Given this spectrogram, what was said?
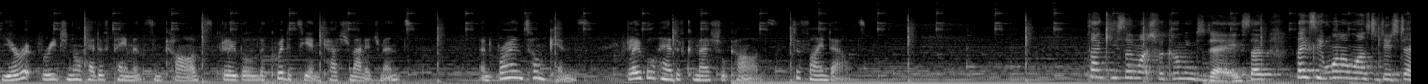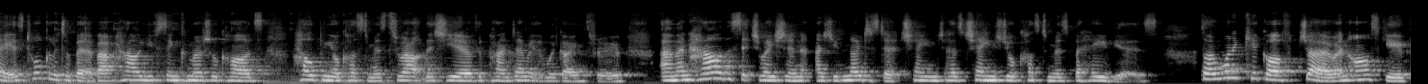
Europe Regional Head of Payments and Cards, Global Liquidity and Cash Management, and Brian Tompkins, Global Head of Commercial Cards, to find out thank you so much for coming today. So, basically, what I want to do today is talk a little bit about how you've seen commercial cards helping your customers throughout this year of the pandemic that we're going through, um, and how the situation, as you've noticed it, change has changed your customers' behaviours. So, I want to kick off, Joe, and ask you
